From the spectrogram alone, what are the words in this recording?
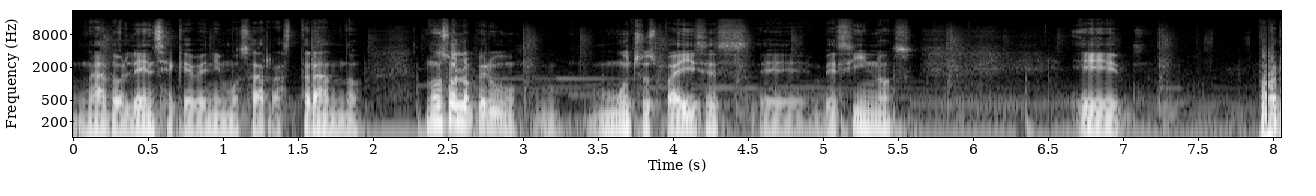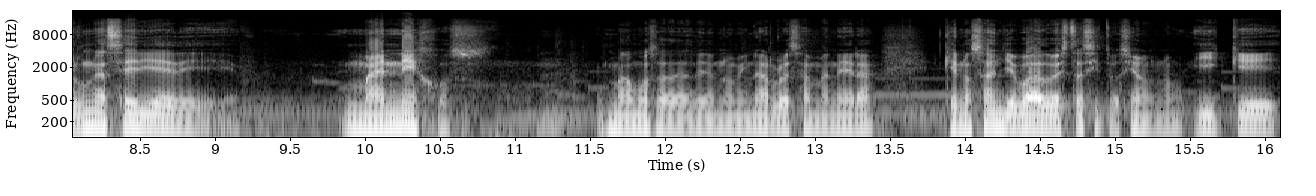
una dolencia que venimos arrastrando. No solo Perú, muchos países eh, vecinos. Eh, por una serie de manejos, vamos a denominarlo de esa manera, que nos han llevado a esta situación ¿no? y que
